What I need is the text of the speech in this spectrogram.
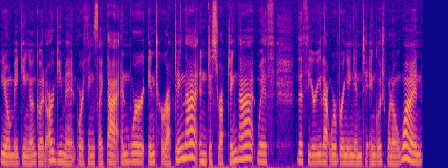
you know making a good argument or things like that and we're interrupting that and disrupting that with the theory that we're bringing into english 101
